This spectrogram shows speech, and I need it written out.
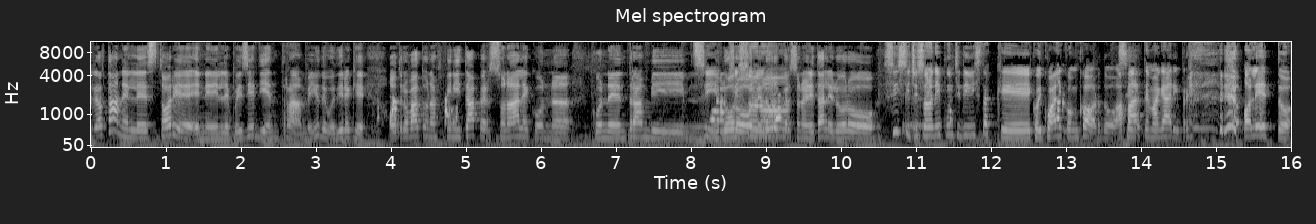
realtà nelle storie e nelle poesie di entrambe, io devo dire che ho trovato un'affinità personale con, con entrambi mh, Sì, loro- sono- le loro personalità, le loro... Sì, sì, ci sono dei punti di vista che, con i quali concordo, a Sì. parte magari perché ho letto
